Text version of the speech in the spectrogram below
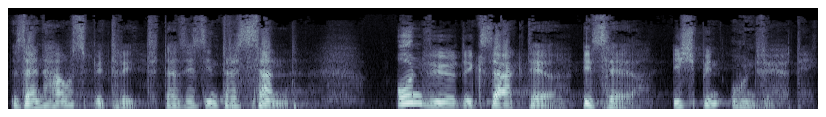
sein Haus betritt. Das ist interessant. Unwürdig, sagt er, ist er. Ich bin unwürdig.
